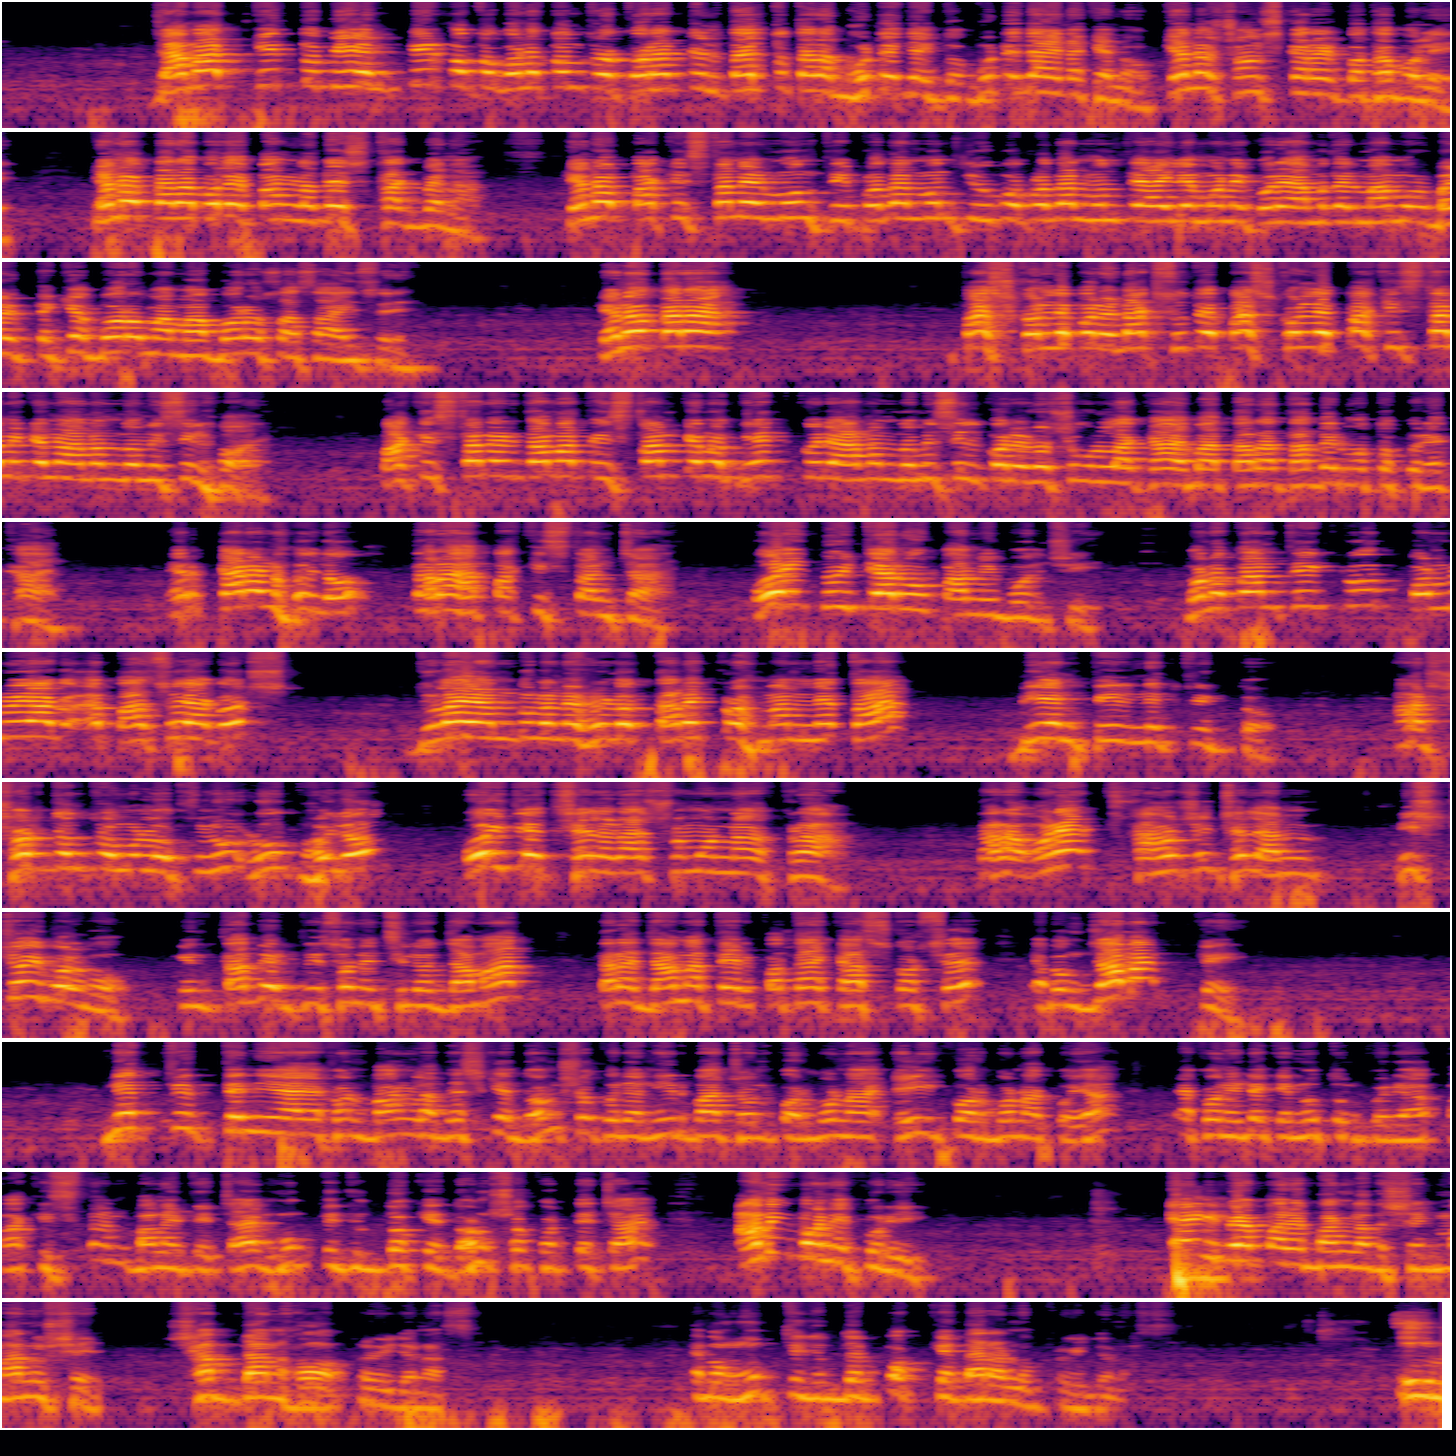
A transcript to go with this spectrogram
জামাত কিন্তু বিএনপির মতো গণতন্ত্র করার জন্য তাহলে তো তারা ভোটে যাইতো, ভোটে যায় না কেন? কেন সংস্কারের কথা বলে? কেন তারা বলে বাংলাদেশ থাকবে না? কেন পাকিস্তানের মন্ত্রী, প্রধানমন্ত্রী, উপপ্রধানমন্ত্রী আইলে মনে করে আমাদের মামুর বাড়ি থেকে বড় মামা, বড় চাষা আইছে? কেন তারা পাশ করলে পরে ডাকসুতে পাশ করলে পাকিস্তানে কেন আনন্দ মিছিল হয়? পাকিস্তানের জামাত ইসলাম কেন গেট করে আনন্দ মিছিল করে রসগোল্লা খায় বা তারা তাদের মতো করে খায়? এর কারণ হইল তারা পাকিস্তান চায়। ওই দুইটা রূপ আমি বলছি। গণতান্ত্রিক রূপ পনেরোই পাঁচই আগস্ট, জুলাই আন্দোলনে হইল তারেক রহমান নেতা, বিএনপির নেতৃত্ব। আর ষড়যন্ত্রমূলক রূপ হইল ওই যে ছেলেরা, সমন্বয়করা। তারা অনেক সাহসী ছেলে, আমি নিশ্চয়ই বলব, কিন্তু তাদের পিছনে ছিল জামাত। তারা জামাতের কথায় কাজ করছে এবং জামাতকে নেতৃত্বে নিয়ে এখন বাংলাদেশকে ধ্বংস করে নির্বাচন করব না, এই করব না কইয়া এখন এটাকে নতুন করে পাকিস্তান বানাইতে চায়, মুক্তিযুদ্ধকে ধ্বংস করতে চায়। আমি মনে করি এই ব্যাপারে বাংলাদেশের মানুষের সাবধান হওয়া প্রয়োজন আছে এবং মুক্তিযুদ্ধের পক্ষে দাঁড়ানো প্রয়োজন আছে। এই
